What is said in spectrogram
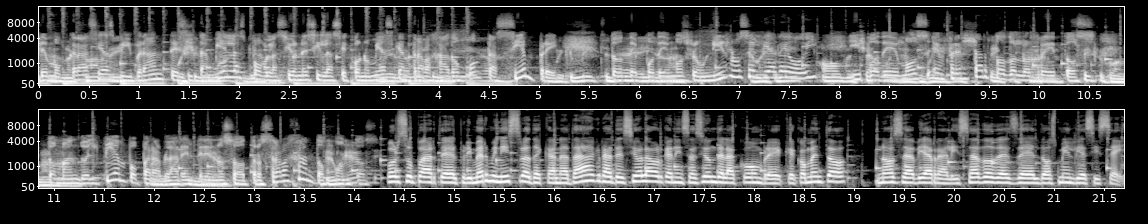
democracias vibrantes y también las poblaciones y las economías que han trabajado juntas siempre, donde podemos reunirnos el día de hoy y podemos enfrentar todos los retos tomando el tiempo para hablar entre nosotros, trabajando juntos. Por su parte, el primer ministro de Canadá agradeció la organización de la cumbre, que comentó no se había realizado desde el 2016,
